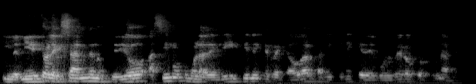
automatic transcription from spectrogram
y el ministro Alexander nos pidió, así como la DGI tiene que recaudar, también tiene que devolver oportunamente.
